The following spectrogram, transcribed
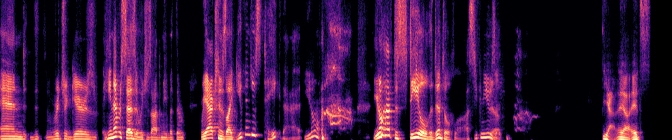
And th- richard gere's he never says it which is odd to me but the reaction is like you can just take that. You don't you don't have to steal the dental floss. You can use Yeah. it yeah yeah it's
